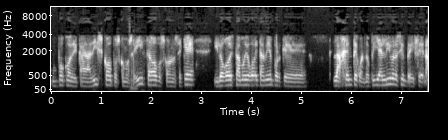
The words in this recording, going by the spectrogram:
un poco de cada disco, pues cómo se hizo, pues con no sé qué, y luego está muy guay también porque la gente cuando pilla el libro siempre dice, no,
